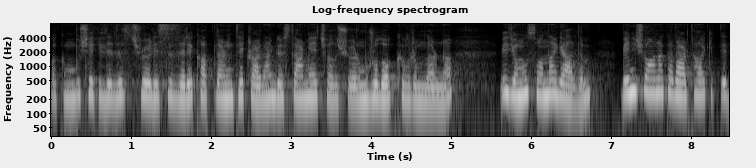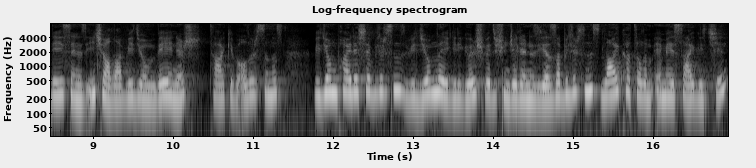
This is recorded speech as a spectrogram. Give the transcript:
Bakın bu şekilde de şöyle sizlere katlarını tekrardan göstermeye çalışıyorum. Rulo kıvrımlarını. Videomun sonuna geldim. Beni şu ana kadar takipte değilseniz inşallah videomu beğenir, takip alırsınız. Videomu paylaşabilirsiniz. Videomla ilgili görüş ve düşüncelerinizi yazabilirsiniz. Like atalım emeğe saygı için.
